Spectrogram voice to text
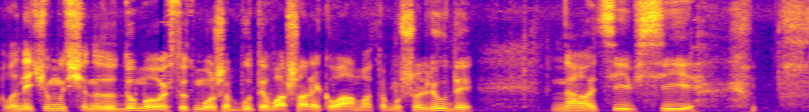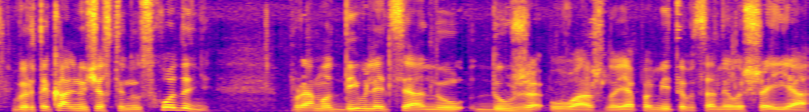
вони чомусь ще не додумались, тут може бути ваша реклама, тому що люди на оці всі вертикальну частину сходень прямо дивляться ну, дуже уважно. Я помітив, це не лише я.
